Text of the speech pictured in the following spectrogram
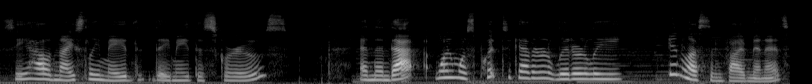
See how nicely made they made the screws? And then that one was put together literally less than five minutes.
